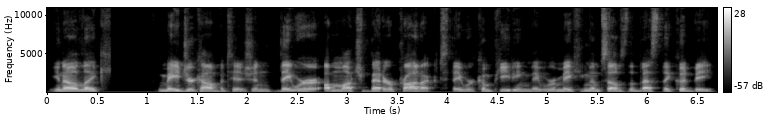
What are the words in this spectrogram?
you know, like major competition, they were a much better product. They were competing, they were making themselves the best they could be.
